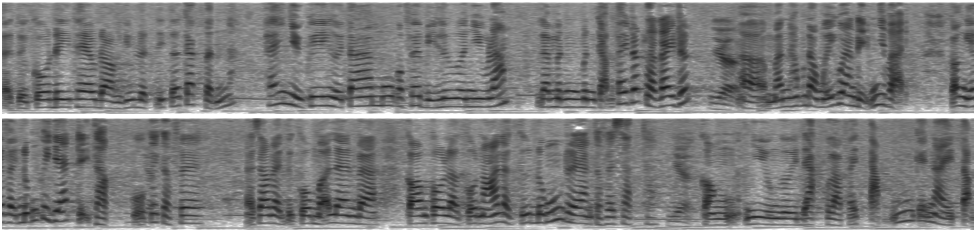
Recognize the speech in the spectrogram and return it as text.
Tại tụi cô đi theo đoàn du lịch đi tới các tỉnh á, thấy nhiều khi người ta mua cà phê bị lừa nhiều lắm. Là mình mình cảm thấy rất là ray rứt. Dạ. Ờ, mình không đồng ý quan điểm như vậy. Có nghĩa phải đúng cái giá trị thật của cái cà phê Và sau này tụi cô mở lên và con cô là cô nói là cứ đúng rang cà phê sạch thôi Dạ. còn nhiều người đặt là phải tẩm cái này tẩm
